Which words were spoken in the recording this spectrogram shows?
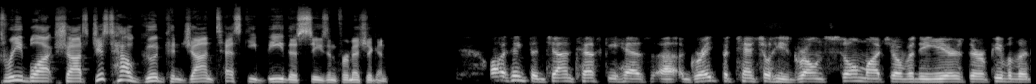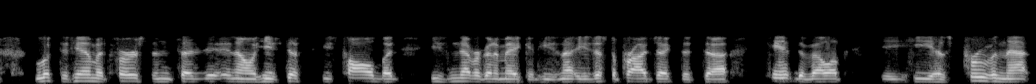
three block shots. Just how good can Jon Teske be this season for Michigan? Well, I think that Jon Teske has uh, a great potential. He's grown so much over the years. There are people that looked at him at first and said, you know, he's just he's tall, but he's never going to make it. He's not. He's just a project that uh, can't develop. He, he has proven that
